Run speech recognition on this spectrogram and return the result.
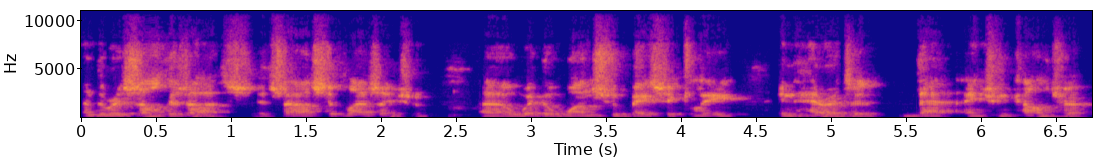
And the result is us, it's our civilization. Uh, we're the ones who basically inherited that ancient culture.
